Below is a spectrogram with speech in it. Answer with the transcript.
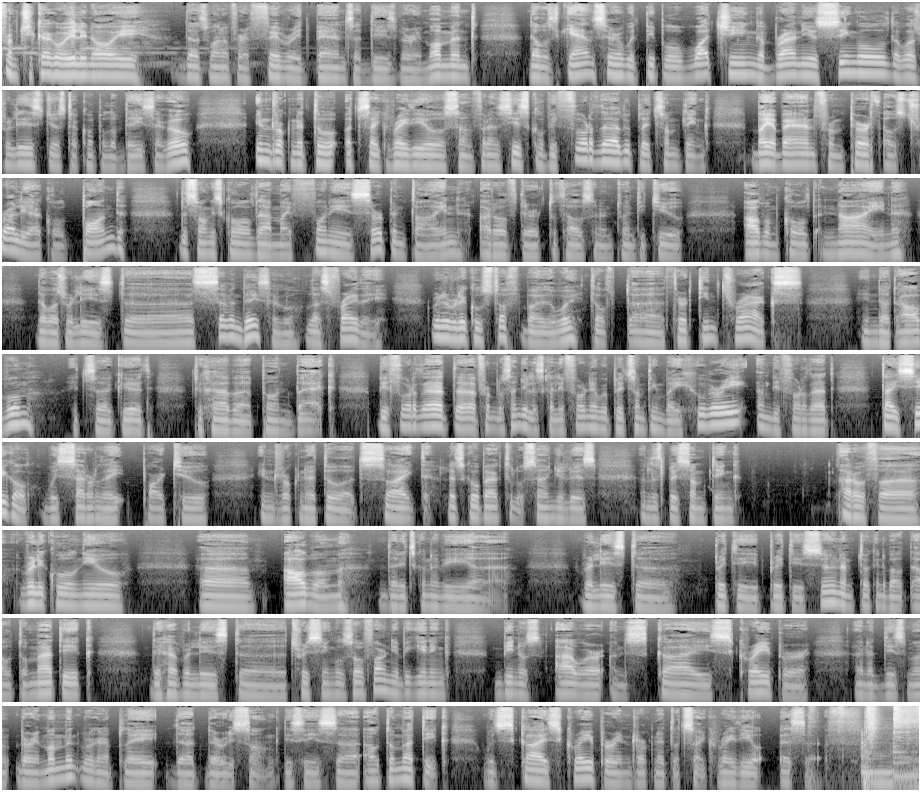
From Chicago, Illinois, that's one of our favorite bands at this very moment. That was Ganser with People Watching, a brand new single that was released just a couple of days ago in Rockneto at Psych Radio San Francisco. Before that, we played something by a band from Perth, Australia called Pond. The song is called uh, My Funny Serpentine out of their 2022 album called Nine that was released uh, seven days ago, last Friday. Really, really cool stuff, by the way. 12, uh, 13 tracks in that album. It's uh, good to have a Pond back. Before that, uh, from Los Angeles, California, we played something by Hooveriii, and before that, Ty Segall with Saturday Part 2 in Rockneto at Psyched. Let's go back to Los Angeles and let's play something out of a really cool new uh, album that it's gonna be uh, released uh, pretty pretty soon. I'm talking about Automatic. They have released uh, three singles so far: New Beginning, Venus Hour, and Skyscraper. And at this mo- very moment, we're gonna play that very song. This is uh, Automatic with Skyscraper in Rocknet Psych Radio SF.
